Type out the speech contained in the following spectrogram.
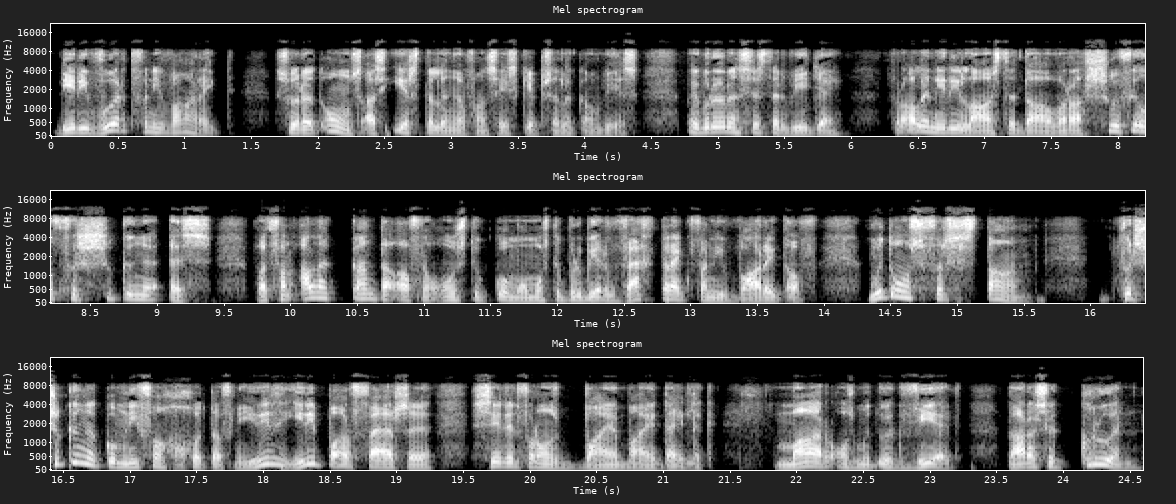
deur die woord van die waarheid, sodat ons as eerstelinge van sy skepsel kan wees. My broer en suster, weet jy, veral in hierdie laaste dae waar daar soveel versoekinge is wat van alle kante af na ons toe kom om ons te probeer wegtrek van die waarheid af moet ons verstaan versoekinge kom nie van God af nie. Hierdie hierdie paar verse sê dit vir ons baie baie duidelik. Maar ons moet ook weet daar is 'n kroon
